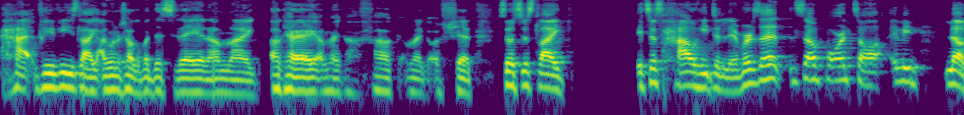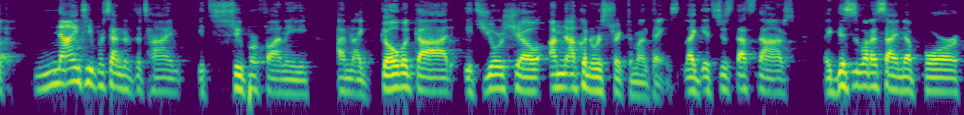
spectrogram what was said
ha- Vivi's like, I'm going to talk about this today. And I'm like, okay. I'm like, oh, fuck. I'm like, oh, shit. So it's just like, it's just how he delivers it and so forth. So, I mean, look, 90% of the time, it's super funny. I'm like, go with God. It's your show. I'm not going to restrict him on things. Like, it's just, that's not like, this is what I signed up for.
